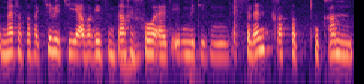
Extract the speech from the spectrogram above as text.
Matters of Activity, aber wir sind nach wie mhm. vor halt eben mit diesem Exzellenzcluster-Programm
